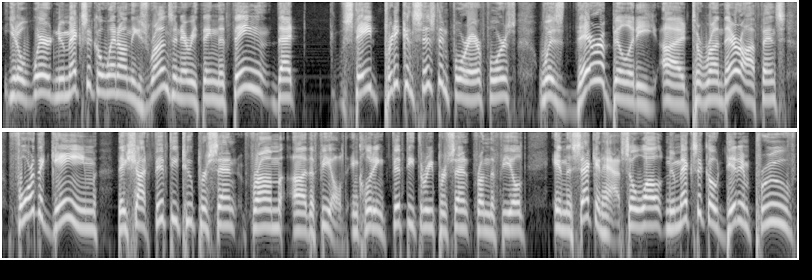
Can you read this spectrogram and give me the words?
you know, where New Mexico went on these runs and everything, the thing that stayed pretty consistent for Air Force was their ability uh, to run their offense. For the game, they shot 52% from uh, the field, including 53% from the field in the second half. So while New Mexico did improve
